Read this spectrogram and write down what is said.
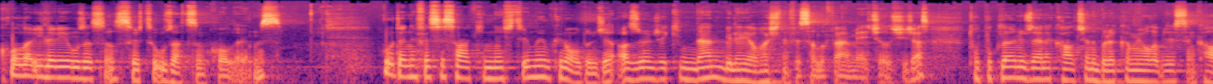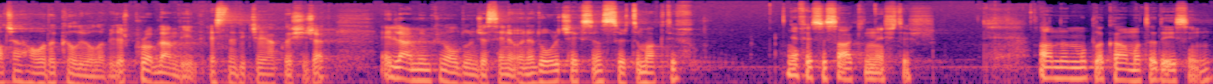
Kollar ileriye uzasın, sırtı uzatsın kollarınız. Burada nefesi sakinleştir. Mümkün olduğunca az öncekinden bile yavaş nefes alıp vermeye çalışacağız. Topukların üzerine kalçanı bırakamıyor olabilirsin. Kalçan havada kalıyor olabilir. Problem değil. Esnedikçe yaklaşacak. Eller mümkün olduğunca seni öne doğru çeksin. Sırtım aktif. Nefesi sakinleştir. Alnın mutlaka mata değsin.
